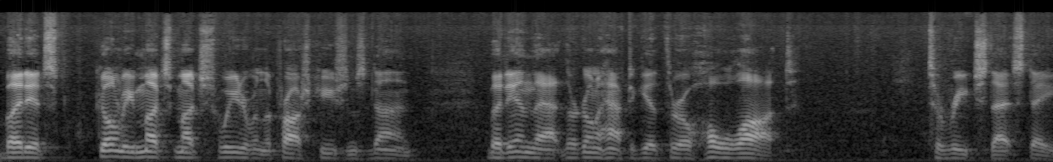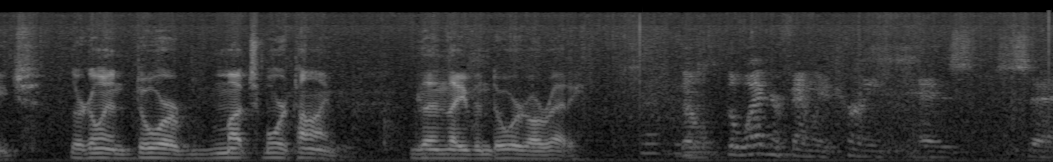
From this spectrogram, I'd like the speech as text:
But it's going to be much, much sweeter when the prosecution's done. But in that, they're going to have to get through a whole lot to reach that stage. They're going to endure much more time than they've endured already. The, the Wagner family attorney has said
